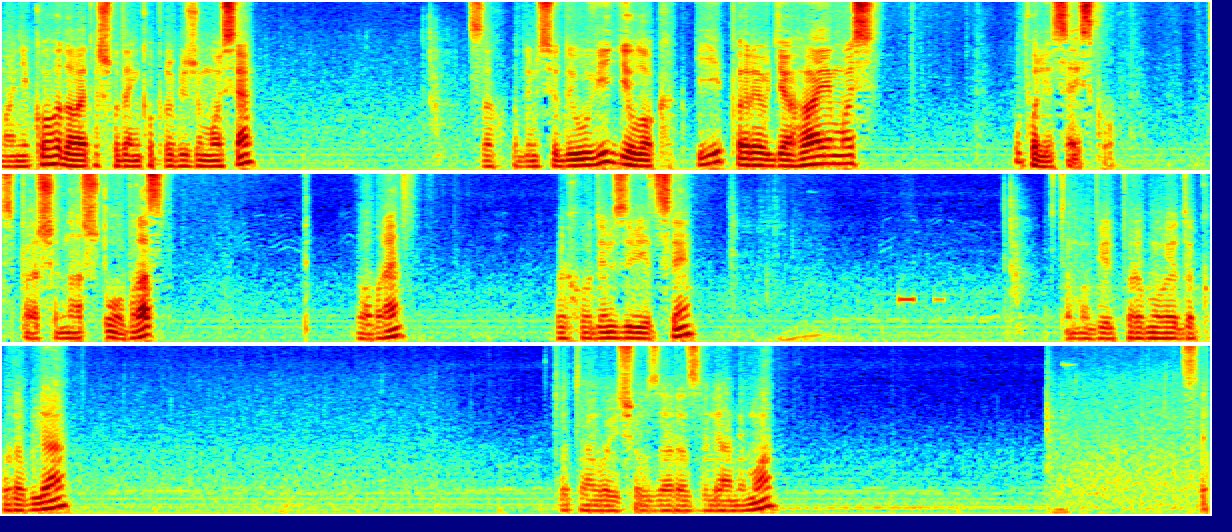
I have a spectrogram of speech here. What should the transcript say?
Нема нікого. Давайте швиденько пробіжимося. Заходимо сюди у відділок і перевдягаємось у поліцейського. Ось перший наш образ. Добре. Виходимо звідси. Автомобіль прямує до корабля. Хто там вийшов, зараз глянемо. Це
